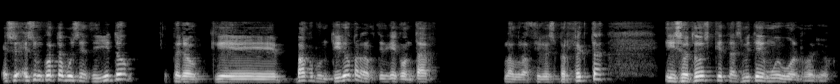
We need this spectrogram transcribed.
Es, es, un corto muy sencillito, pero que va como un tiro para lo que tiene que contar. La duración es perfecta y sobre todo es que transmite muy buen rollo.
